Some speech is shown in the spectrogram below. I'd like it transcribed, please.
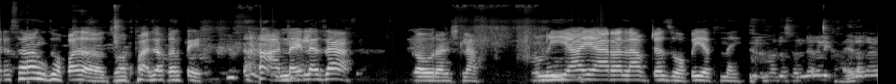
तर सांग झोपा झोपायला करते. आणायला जा गौरांशला. मी या याराला आमच्या झोप येत नाही. संध्याकाळी खायला काय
